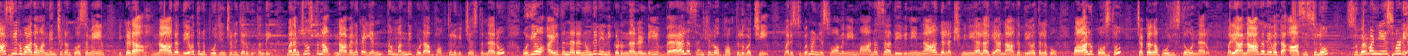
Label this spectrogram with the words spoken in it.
ఆశీర్వాదం అందించడం కోసమే ఇక్కడ నాగ దేవతను పూజించడం జరుగుతుంది. మనం చూస్తున్నాం నా వెనక ఎంత మంది కూడా భక్తులు విచ్చేస్తున్నారు. ఉదయం ఐదున్నర నుండి నేను ఇక్కడ ఉన్నానండి. వేల సంఖ్యలో భక్తులు వచ్చి మరి సుబ్రహ్మణ్య స్వామిని మానసాదేవిని నాగలక్ష్మిని అలాగే ఆ నాగదేవతలకు పాలు పోస్తూ చక్కగా పూజిస్తూ ఉన్నారు. మరి ఆ నాగదేవత ఆశీస్సులు సుబ్రహ్మణ్యేశ్వరుడి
